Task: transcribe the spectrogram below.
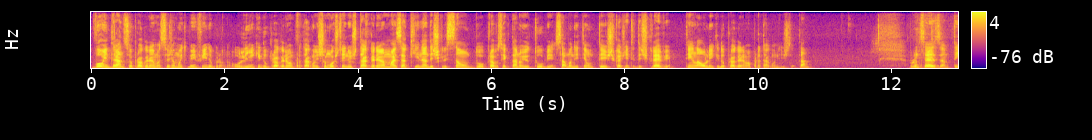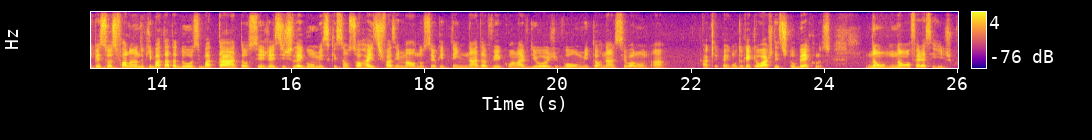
Vou entrar no seu programa. Seja muito bem-vindo, Bruno. O link do programa protagonista eu mostrei no Instagram, mas aqui na descrição do para você que está no YouTube, sabe onde tem um texto que a gente descreve? Tem lá o link do programa protagonista, tá? Bruno César, tem pessoas falando que batata doce, batata, ou seja, esses legumes que são só raízes fazem mal. Não sei o que tem nada a ver com a live de hoje. Vou me tornar seu aluno. Ah, aqui a pergunta. O que é que eu acho desses tubérculos? Não, não oferece risco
